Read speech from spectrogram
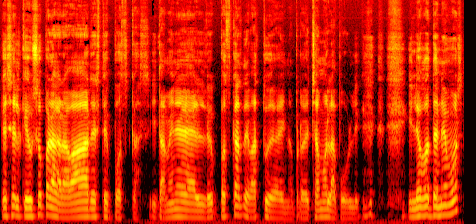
que es el que uso para grabar este podcast. Y también el podcast de Back to the Game. Aprovechamos la public. y luego tenemos,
